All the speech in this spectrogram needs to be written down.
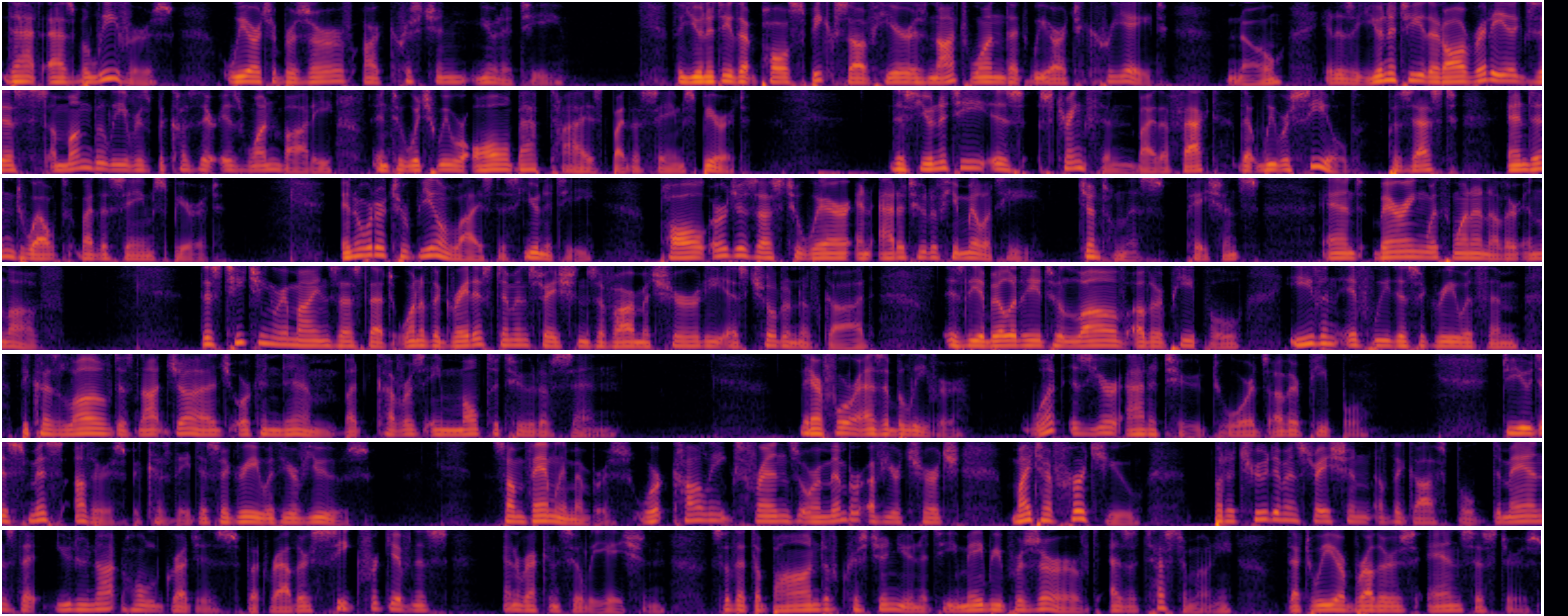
That as believers, we are to preserve our Christian unity. The unity that Paul speaks of here is not one that we are to create. No, it is a unity that already exists among believers because there is one body into which we were all baptized by the same Spirit. This unity is strengthened by the fact that we were sealed, possessed, and indwelt by the same Spirit. In order to realize this unity, Paul urges us to wear an attitude of humility, gentleness, patience, and bearing with one another in love. This teaching reminds us that one of the greatest demonstrations of our maturity as children of God is the ability to love other people, even if we disagree with them, because love does not judge or condemn, but covers a multitude of sin. Therefore, as a believer, what is your attitude towards other people? Do you dismiss others because they disagree with your views? Some family members, work colleagues, friends, or a member of your church might have hurt you, but a true demonstration of the gospel demands that you do not hold grudges, but rather seek forgiveness and reconciliation, so that the bond of Christian unity may be preserved as a testimony that we are brothers and sisters.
